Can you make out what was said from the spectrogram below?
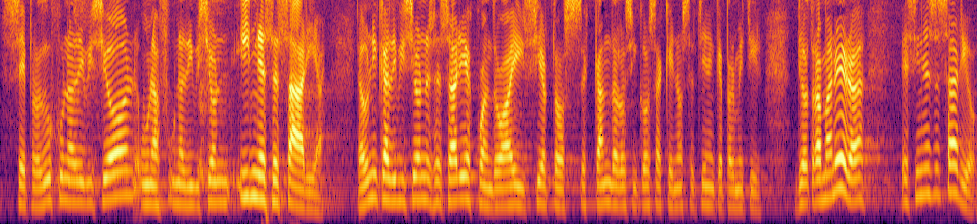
Se produjo una división, una, una división innecesaria. La única división necesaria es cuando hay ciertos escándalos y cosas que no se tienen que permitir. De otra manera, es innecesario.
